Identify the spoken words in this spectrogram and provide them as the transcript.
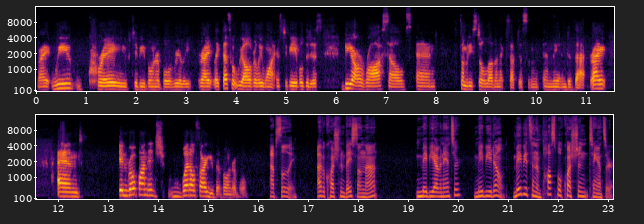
Right? We crave to be vulnerable, really, right? Like that's what we all really want is to be able to just be our raw selves and somebody still love and accept us in, in the end of that, right? And in rope bondage, what else are you but vulnerable? Absolutely. I have a question based on that. Maybe you have an answer, maybe you don't. Maybe it's an impossible question to answer.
